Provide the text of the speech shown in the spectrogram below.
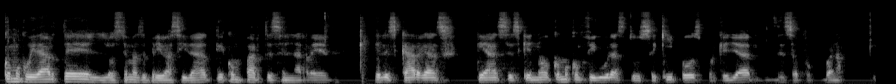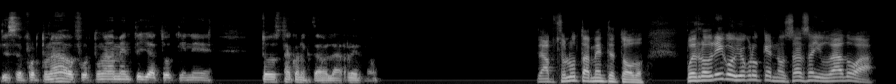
cómo cuidarte, los temas de privacidad, qué compartes en la red, qué descargas, qué haces, qué no, cómo configuras tus equipos, porque ya, bueno, desafortunado, afortunadamente ya todo tiene, todo está conectado a la red, ¿no? Absolutamente todo. Pues Rodrigo, yo creo que nos has ayudado a,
